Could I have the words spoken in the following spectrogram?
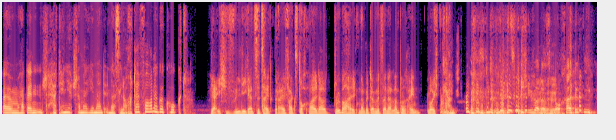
Ähm, hat denn, hat denn jetzt schon mal jemand in das Loch da vorne geguckt? Ja, ich will die ganze Zeit Greifax doch mal da drüber halten, damit er mit seiner Lampe reinleuchten kann. Du willst mich über das Loch halten?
